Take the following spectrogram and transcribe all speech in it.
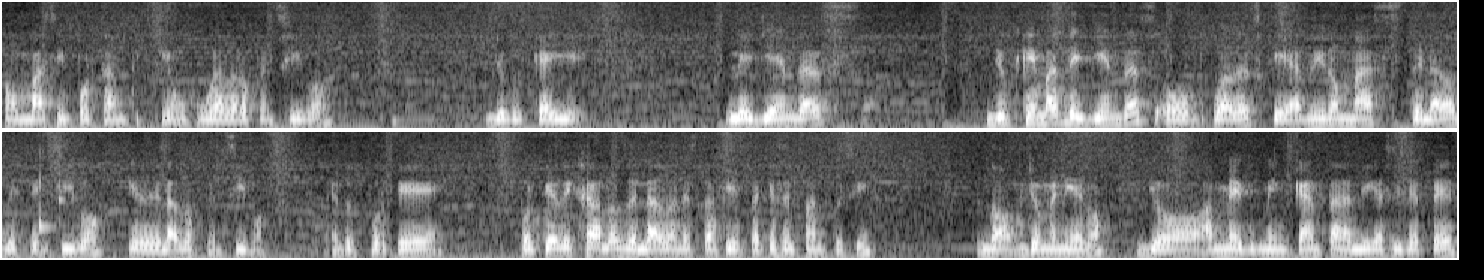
o más importante que un jugador ofensivo. Yo creo que hay leyendas, yo que más leyendas o jugadores que admiro más del lado defensivo que del lado ofensivo. Entonces, ¿por qué, ¿por qué dejarlos de lado en esta fiesta que es el fantasy? No, yo me niego. Yo me, me encantan las ligas IDP.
